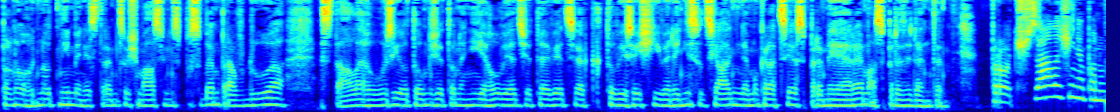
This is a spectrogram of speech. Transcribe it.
plnohodnotným ministrem, což má svým způsobem pravdu a stále hovoří o tom, že to není jeho věc, že to je věc, jak to vyřeší vedení sociální demokracie s premiérem a s prezidentem. Proč záleží na panu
